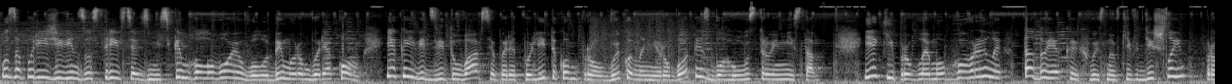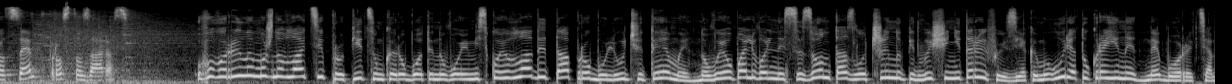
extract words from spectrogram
У Запоріжжі він зустрівся з міським головою Володимиром Буряком, який відзвітувався перед політиком про виконані роботи з благоустрою міста. Які проблеми обговорили та до яких висновків дійшли? Про це просто зараз. Говорили можновладці про підсумки роботи нової міської влади та про болючі теми: новий опалювальний сезон та злочинно підвищені тарифи, з якими уряд України не бореться.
